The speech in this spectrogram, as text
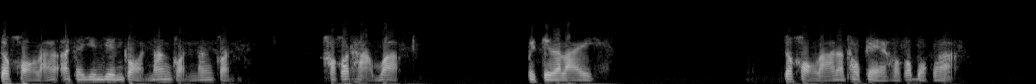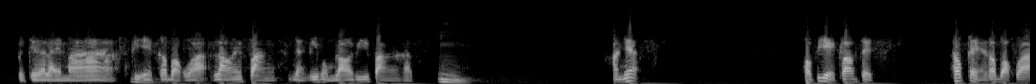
เจ้าของร้านอาจจะเย็นๆก่อนนั่งก่อนนั่งก่อน เขาก็ถามว่า ไปเจออะไร เจ้าของร้านนะเท่าแก่เขาก็บอกว่า ไปเจออะไรมา พี่เอกก็บอกว่าเล่าให้ฟัง อย่างที่ผมเล่าให้พี่ฟังอะครับ อืมคราวเนี้ย พอพี่เอกเล่าเสร็จ เท่าแก่ก็บอกว่า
